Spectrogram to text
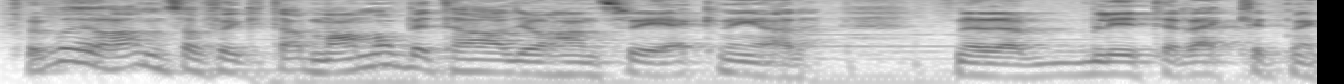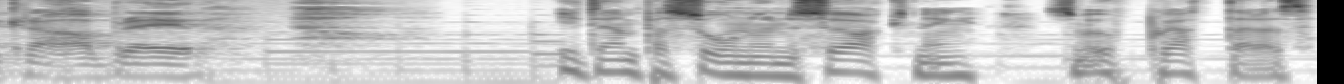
För det var ju han som fick ta, mamma betalade ju hans räkningar när det blev tillräckligt med kravbrev. I den personundersökning som upprättades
